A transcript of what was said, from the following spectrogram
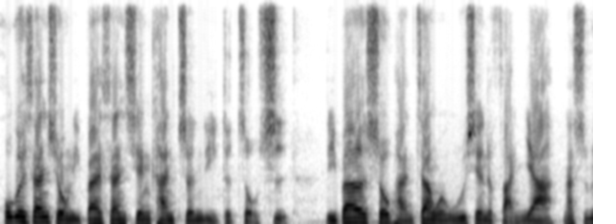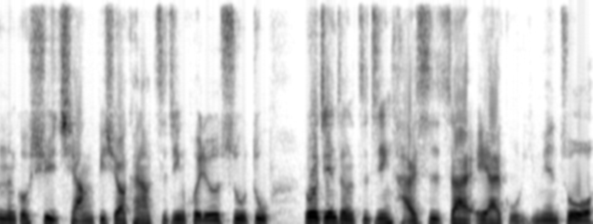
货柜三雄礼拜三先看整理的走势，礼拜二收盘站稳五日线的反压，那是不是能够续强？必须要看到资金回流的速度。如果今天整个资金还是在 AI 股里面做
